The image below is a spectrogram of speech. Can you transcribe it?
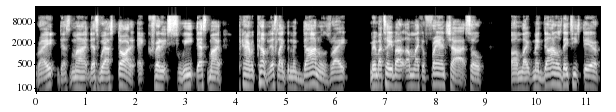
right? That's my that's where I started at Credit Suite. That's my parent company. That's like the McDonald's, right? Remember I tell you about I'm like a franchise. So um, like McDonald's, they teach their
